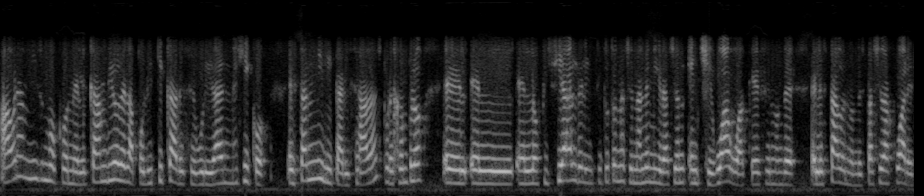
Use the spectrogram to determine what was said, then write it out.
Ahora mismo con el cambio de la política de seguridad en México, están militarizadas. Por ejemplo, el, el, oficial del Instituto Nacional de Migración en Chihuahua, que es en donde el estado en donde está Ciudad Juárez,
